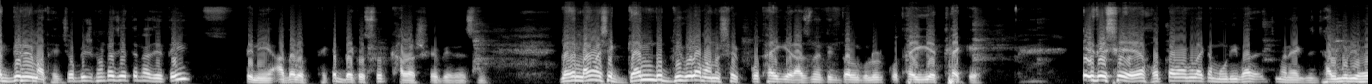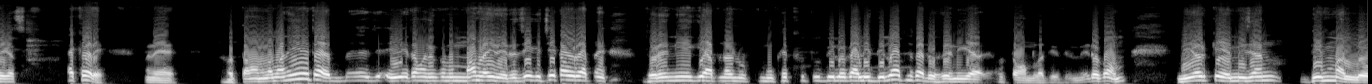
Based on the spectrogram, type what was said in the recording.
একদিনের মাথায়, চব্বিশ ঘণ্টা যেতে না যেতেই তিনি আদালত থেকে বেকসুর খালাস হয়ে বেরিয়েছেন দেখেন বাংলাদেশের জ্ঞান বুদ্ধিগুলো মানুষের কোথায় গিয়ে, রাজনৈতিক দলগুলোর কোথায় গিয়ে ঠেকে? এই দেশে হত্যা মামলা একটা মুড়ি মানে ঝালমুড়ি হয়ে গেছে। একেবারে মানে হত্যা মামলা মানে এটা এটা মানে কোনো মামলাই নেই। এটা যে যে কাউরে আপনি ধরে নিয়ে গিয়ে আপনার মুখে থুতু দিল, গালি দিল, আপনি তা ধরে নিয়ে হত্যা মামলা দিয়ে দিলেন। এরকম নিউ ইয়র্কে মিজান ডিম মারলো,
